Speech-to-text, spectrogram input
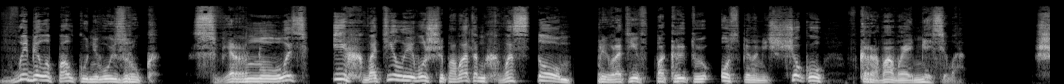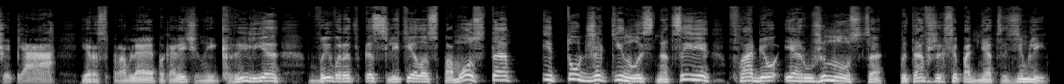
выбило палку у него из рук. Свернулось и хватило его шиповатым хвостом, превратив покрытую оспинами щеку в кровавое месиво. Шипя и расправляя покалеченные крылья, выворотка слетела с помоста и тут же кинулась на Цири, Фабио и оруженосца, пытавшихся подняться с земли.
